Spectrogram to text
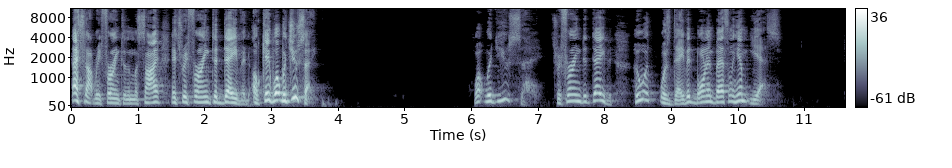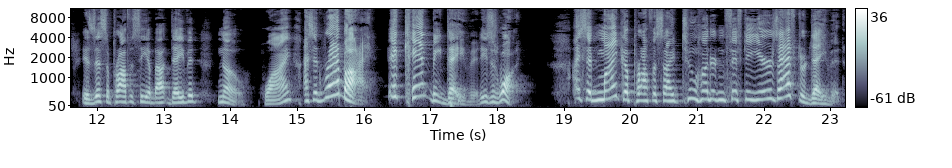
That's not referring to the Messiah, it's referring to David. Okay, what would you say? What would you say? It's referring to David. Who was David born in Bethlehem? Yes. Is this a prophecy about David? No. Why? I said, Rabbi, it can't be David. He says, What? I said, Micah prophesied 250 years after David.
